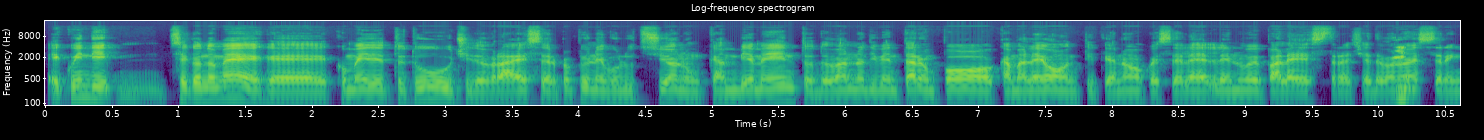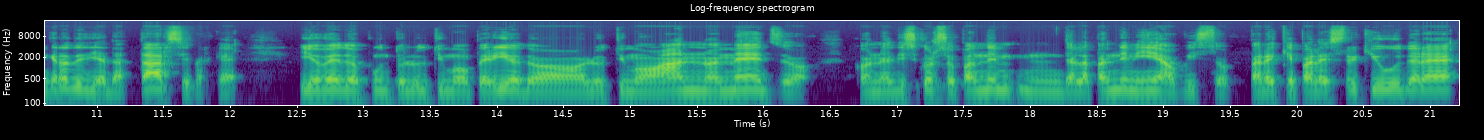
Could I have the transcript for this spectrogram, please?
e, quindi mhmm, secondo me, che, come hai detto tu, ci dovrà essere proprio un'evoluzione, un cambiamento, dovranno diventare un po' camaleontiche, no? Queste le, le nuove palestre, cioè devono sì. essere in grado di adattarsi perché io vedo appunto l'ultimo periodo, l'ultimo anno e mezzo, con il discorso pandem- mhmm, della pandemia ho visto parecchie palestre chiudere,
